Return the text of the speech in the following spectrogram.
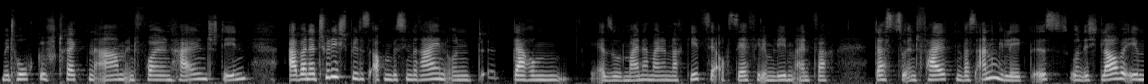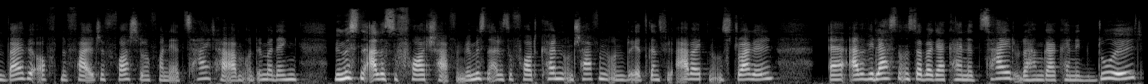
mit hochgestreckten Armen in vollen Hallen stehen. Aber natürlich spielt es auch ein bisschen rein und darum, also meiner Meinung nach geht es ja auch sehr viel im Leben einfach, das zu entfalten, was angelegt ist. Und ich glaube eben, weil wir oft eine falsche Vorstellung von der Zeit haben und immer denken, wir müssen alles sofort schaffen, wir müssen alles sofort können und schaffen und jetzt ganz viel arbeiten und strugglen, äh, aber wir lassen uns dabei gar keine Zeit oder haben gar keine Geduld,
